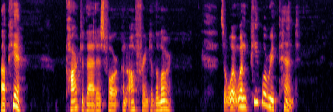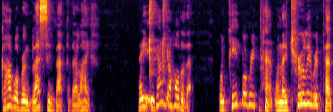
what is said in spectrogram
up here, part of that is for an offering to the Lord. So when, people repent, God will bring blessing back to their life. Now you, you got to get a hold of that. When people repent, when they truly repent,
